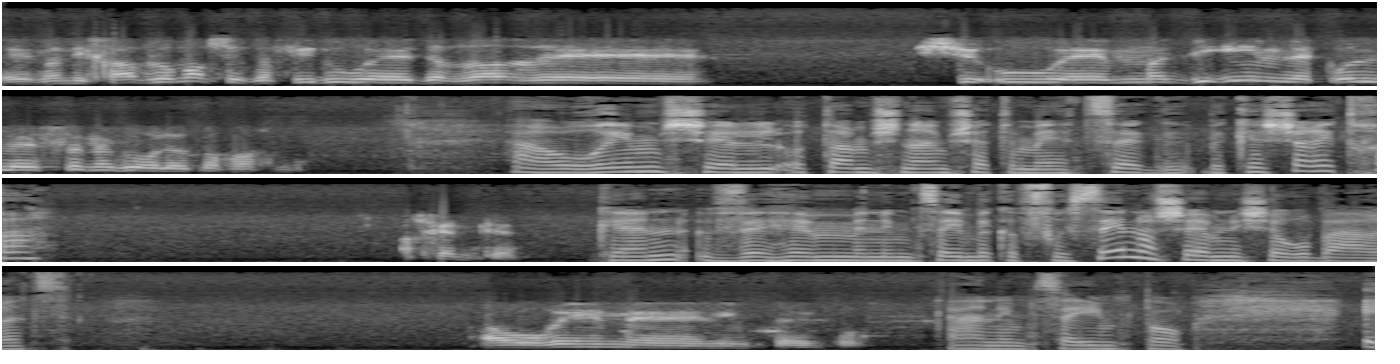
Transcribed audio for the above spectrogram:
אה, ואני חייב לומר שזה אפילו אה, דבר אה, שהוא אה, מדהים לכל סנגור להיות נוכח בו. ההורים של אותם שניים שאתה מייצג בקשר איתך? אכן כן. כן, והם נמצאים בקפריסין או שהם נשארו בארץ? ההורים אה, נמצאים פה. אה, נמצאים פה. Uh,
